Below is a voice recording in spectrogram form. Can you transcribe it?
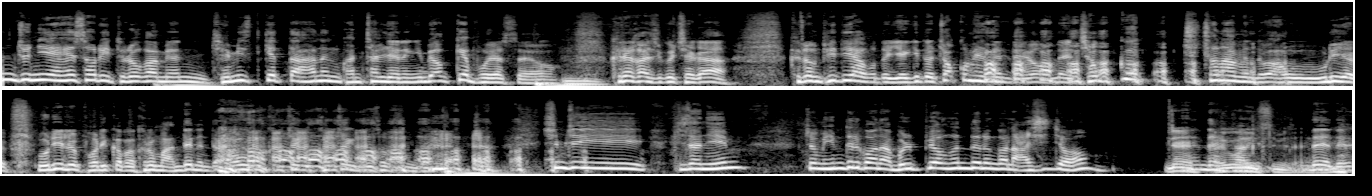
한준희의 해설이 들어가면 재밌겠다 하는 관찰 예능이 몇 개 보였어요. 음. 그래가지고 제가 그런 PD하고도 얘기도 조금 했는데요. 네, 적극 추천하면 아우, 우리 우리를 버릴까봐 그러면 안 되는데 아우, 갑자기 갑자기 무섭습니다. 자, 심지 기자님 좀 힘들거나 물병 흔드는 건 아시죠? 네, 네 알고 있습니다. 네, 네.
